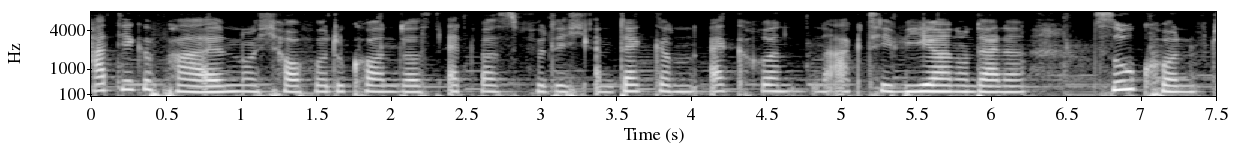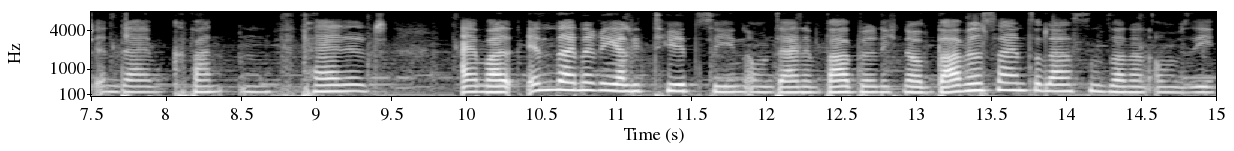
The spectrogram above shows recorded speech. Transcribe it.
hat dir gefallen. Und ich hoffe, du konntest etwas für dich entdecken, ergründen, aktivieren und deine Zukunft in deinem Quantenfeld einmal in deine Realität ziehen, um deine Bubble nicht nur Bubble sein zu lassen, sondern um sie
